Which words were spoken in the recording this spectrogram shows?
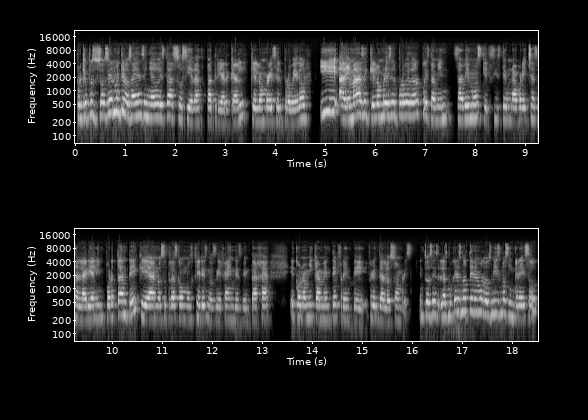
porque pues socialmente nos ha enseñado esta sociedad patriarcal que el hombre es el proveedor. Y además de que el hombre es el proveedor, pues también sabemos que existe una brecha salarial importante que a nosotras como mujeres nos deja en desventaja económicamente frente, frente a los hombres. Entonces, las mujeres no tenemos los mismos ingresos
